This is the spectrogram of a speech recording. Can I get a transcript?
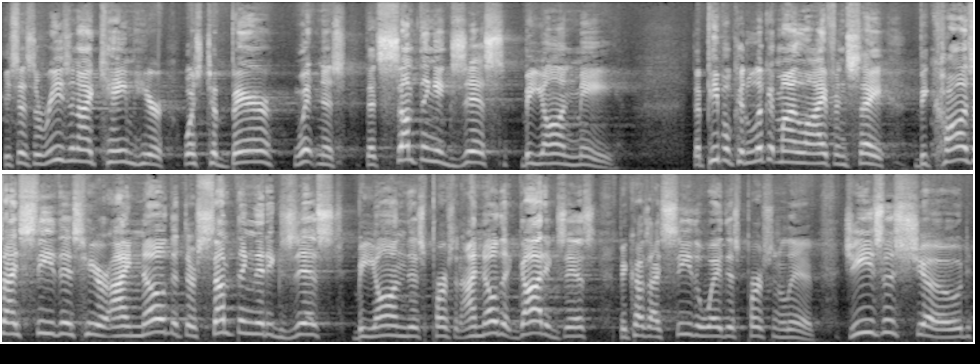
He says, The reason I came here was to bear witness that something exists beyond me. That people could look at my life and say, because I see this here, I know that there's something that exists beyond this person. I know that God exists because I see the way this person lived. Jesus showed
